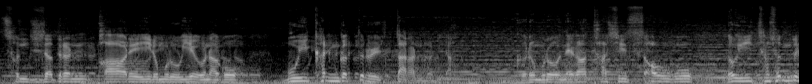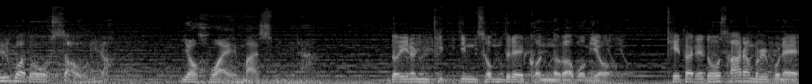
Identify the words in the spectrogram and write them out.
선지자들은 바알의 이름으로 예언하고 무익한 것들을 따랐느니라. 그러므로 내가 다시 싸우고 너희 자손들과도 싸우리라. 여호와의 말씀이니라. 너희는 깃딤 섬들에 건너가 보며 계달에도 사람을 보내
